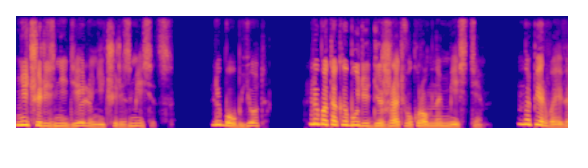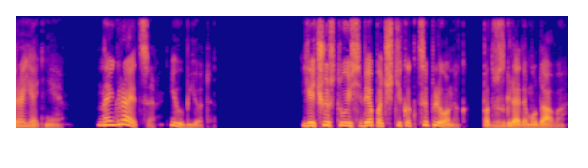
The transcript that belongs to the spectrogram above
ни через неделю, ни через месяц. Либо убьет, либо так и будет держать в укромном месте. Но первое вероятнее. Наиграется и убьет. Я чувствую себя почти как цыпленок под взглядом удава.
